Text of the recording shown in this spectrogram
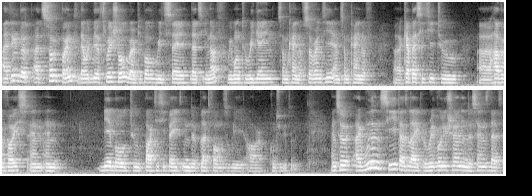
I think that at some point there will be a threshold where people will say that's enough. We want to regain some kind of sovereignty and some kind of capacity to uh, have a voice and, and be able to participate in the platforms we are contributing. And so I wouldn't see it as like a revolution in the sense that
